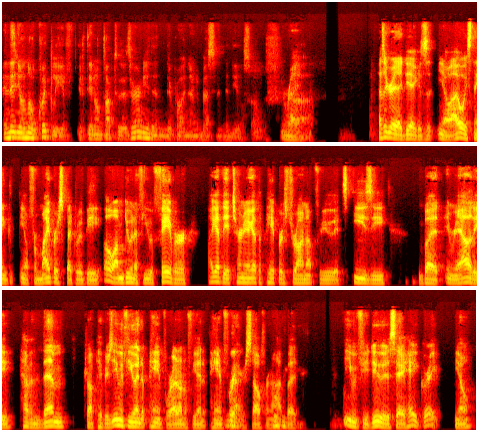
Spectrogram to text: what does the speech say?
and then you'll know quickly if if they don't talk to the attorney, then they're probably not invested in the deal. So Right. uh, That's a great idea because you know I always think you know from my perspective would be oh I'm doing a few a favor I got the attorney I got the papers drawn up for you it's easy but in reality having them draw papers even if you end up paying for it I don't know if you end up paying for it yourself or not Mhm. but even if you do to say hey great you know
